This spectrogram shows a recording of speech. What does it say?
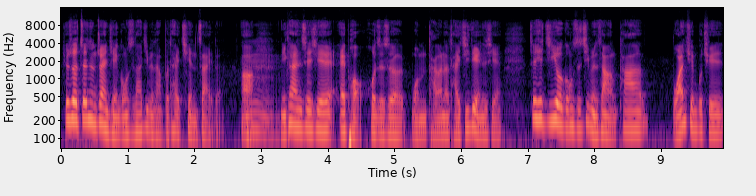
就是说，真正赚钱公司，它基本上不太欠债的啊。你看这些 Apple，或者是我们台湾的台积电这些这些机构公司，基本上它完全不缺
